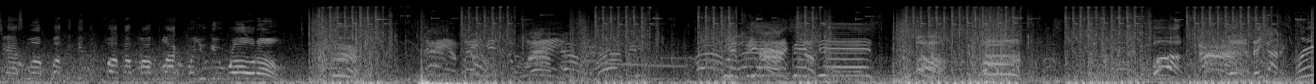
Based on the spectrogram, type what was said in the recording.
bitch ass motherfucker. Get the fuck off my block before you get rolled on. Damn, they hit the way Get behind, bitches! Uh. Fuck! Damn, they got a green?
